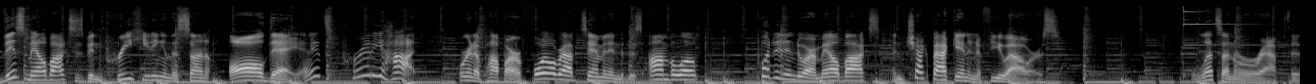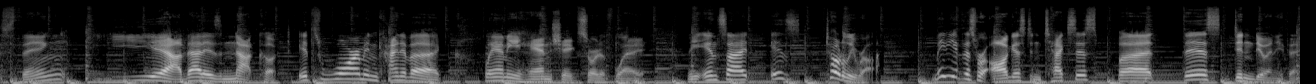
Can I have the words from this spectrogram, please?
This mailbox has been preheating in the sun all day, and it's pretty hot. We're gonna pop our foil wrapped salmon into this envelope, put it into our mailbox, and check back in in a few hours. Let's unwrap this thing. Yeah, that is not cooked. It's warm in kind of a clammy handshake sort of way. The inside is totally raw. Maybe if this were August in Texas, but this didn't do anything.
